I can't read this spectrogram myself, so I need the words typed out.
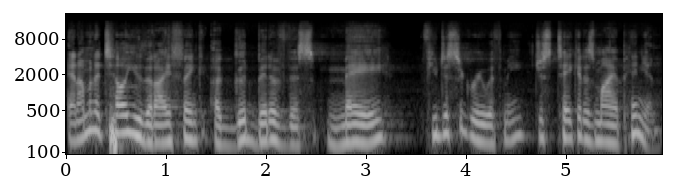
And I'm going to tell you that I think a good bit of this may, if you disagree with me, just take it as my opinion.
